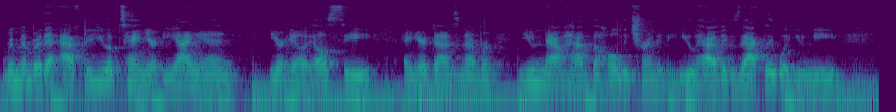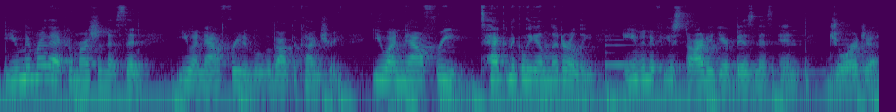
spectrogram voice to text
Remember that after you obtain your EIN, your LLC, and your DUNS number, you now have the Holy Trinity. You have exactly what you need. You remember that commercial that said, You are now free to move about the country. You are now free, technically and literally. Even if you started your business in Georgia,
